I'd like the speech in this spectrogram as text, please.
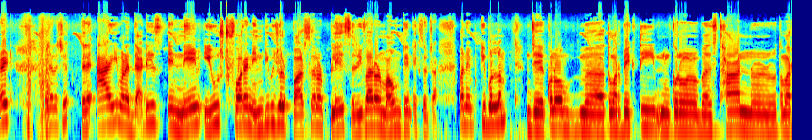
right বোঝা গেছে? তাহলে আই মানে that is a name used for an individual person or place river or mountain etcetera মানে কি বললাম? যে কোনো তোমার ব্যক্তি কোনো স্থান তোমার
